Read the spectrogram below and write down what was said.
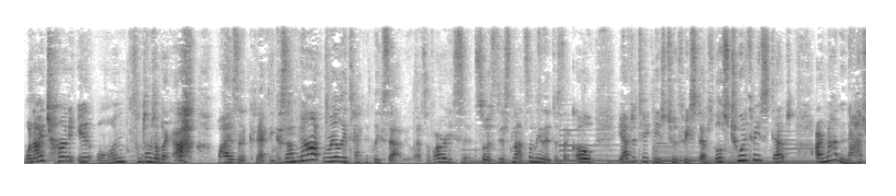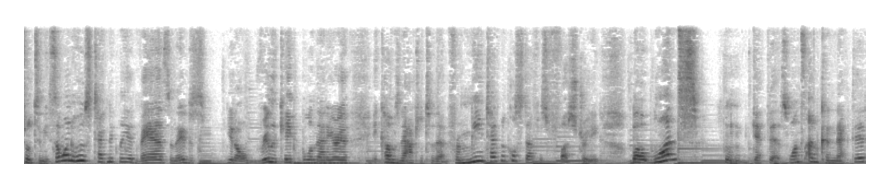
when I turn it on, sometimes I'm like, ah, why isn't it connecting? Because I'm not really technically savvy, as I've already said. So it's just not something that just like, oh, you have to take these two, three steps. Those two or three steps are not natural to me. Someone who's technically advanced and they're just, you know, really capable in that area, it comes natural to them. For me, technical stuff is frustrating. But once get this. Once i'm connected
